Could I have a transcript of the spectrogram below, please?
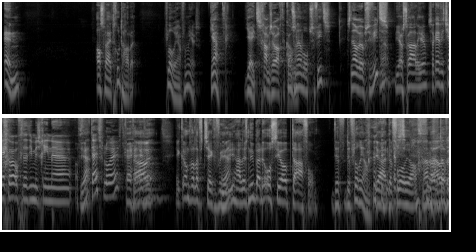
en, als wij het goed hadden, Florian Vermeers. Ja, Yates, dus gaan we zo kon achterkomen. snel weer op zijn fiets. Snel weer op zijn fiets. Ja, die Australiër. Zal ik even checken of dat hij misschien eh, of Ja? hij tijd verloren heeft? Krijg je Nou, even ik kan het wel even checken voor Ja? jullie. Hij ligt nu bij de osteo op tafel. De, de Florian. Ja, de Florian. Maar we hadden het Oh, over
